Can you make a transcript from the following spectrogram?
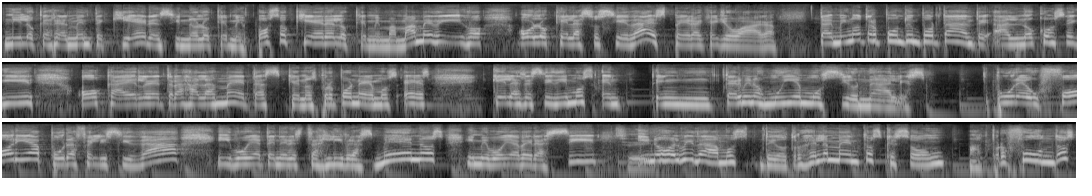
ni lo que realmente quieren, sino lo que mi esposo quiere, lo que mi mamá me dijo o lo que la sociedad espera que yo haga. También otro punto importante al no conseguir o caerle detrás a las metas que nos proponemos es que las decidimos en, en términos muy emocionales. Pura euforia, pura felicidad y voy a tener estas libras menos y me voy a ver así. Sí. Y nos olvidamos de otros elementos que son más profundos,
